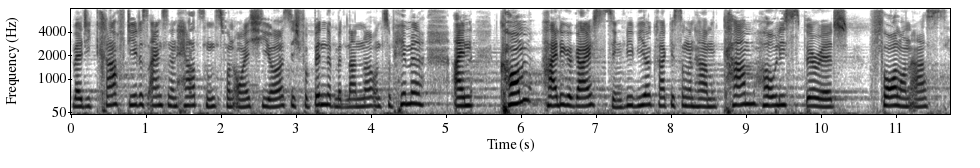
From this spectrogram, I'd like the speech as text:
weil die Kraft jedes einzelnen Herzens von euch hier sich verbindet miteinander und zum Himmel ein Komm, Heiliger Geist singt, wie wir gerade gesungen haben. Come, Holy Spirit, fall on us.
